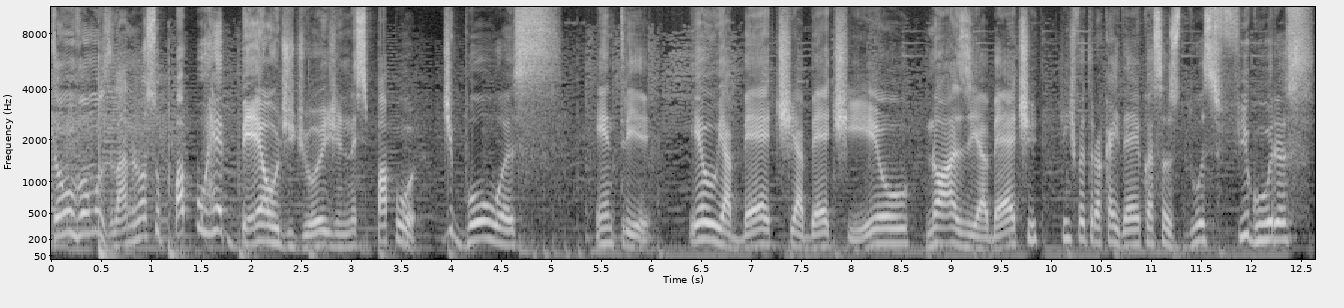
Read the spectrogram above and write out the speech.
Então vamos lá no nosso papo rebelde de hoje, nesse papo de boas entre eu e a Beth, a Beth e eu, nós e a Beth. A gente vai trocar ideia com essas duas figuras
